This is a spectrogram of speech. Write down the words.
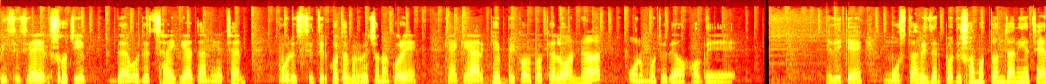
বিসিসিআই এর সচিব দেবজিৎ সাইকিয়া জানিয়েছেন, পরিস্থিতির কথা বিবেচনা করে কেকেআরকে বিকল্প খেলোয়াড় নেওয়ার অনুমতি দেওয়া হবে। এদিকে মুস্তাফিজের প্রতি সমর্থন জানিয়েছেন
